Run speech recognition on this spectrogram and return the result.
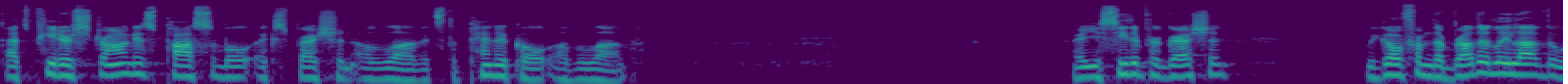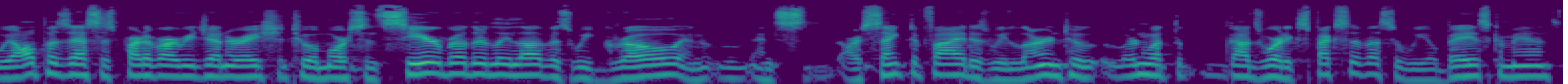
that's Peter's strongest possible expression of love. It's the pinnacle of love. Right, you see the progression? We go from the brotherly love that we all possess as part of our regeneration to a more sincere brotherly love as we grow and, and are sanctified, as we learn to learn what the, God's word expects of us and we obey his commands.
